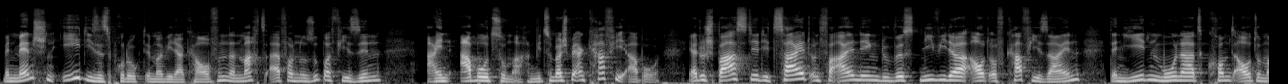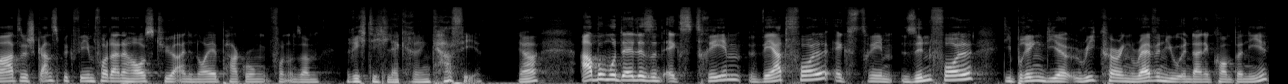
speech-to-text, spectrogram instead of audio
wenn Menschen eh dieses Produkt immer wieder kaufen, dann macht es einfach nur super viel Sinn, ein Abo zu machen, wie zum Beispiel ein Kaffee-Abo. Ja, du sparst dir die Zeit und vor allen Dingen, du wirst nie wieder out of Kaffee sein, denn jeden Monat kommt automatisch ganz bequem vor deine Haustür eine neue Packung von unserem richtig leckeren Kaffee. Ja? Abo-Modelle sind extrem wertvoll, extrem sinnvoll. Die bringen dir Recurring Revenue in deine Company,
